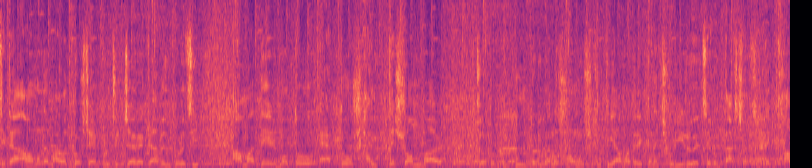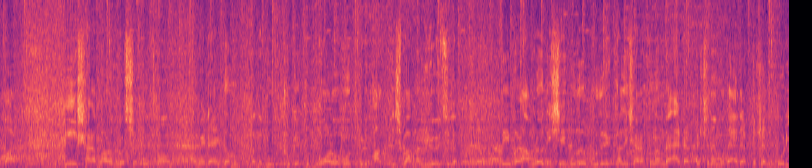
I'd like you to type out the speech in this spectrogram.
যেটা আমার মনে হয় ভারতবর্ষে আমি প্রচুর জায়গায় ট্রাভেল করেছি। আমাদের মতো এত সাহিত্যের সম্ভার, যত বিপুল পরিমাণে সংস্কৃতি আমাদের এখানে ছড়িয়ে রয়েছে এবং তার সাথে সাথে খাবার। এই সারা ভারতবর্ষে কোথাও নেই। আমি এটা একদম মানে বুক ঠুকে খুব বড় বোধ করি, ভাগ্যিস বাঙালি হয়েছিলাম। তো এবার আমরা যদি সেগুলো ভুলে খালি সারাক্ষণ আমরা অ্যাডাপ্টেশনের মতো অ্যাডাপ্টেশন করি,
